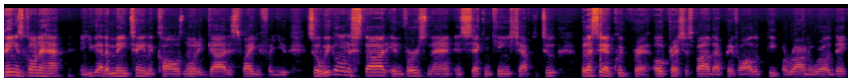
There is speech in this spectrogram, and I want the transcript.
things going to happen and you got to maintain the cause know that god is fighting for you. So we're going to start in verse 9 in second kings chapter 2 but let's say a quick prayer. Oh precious father i pray for all the people around the world today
